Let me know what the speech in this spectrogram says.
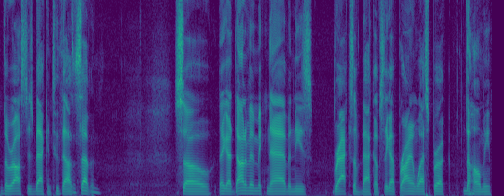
the rosters back in 2007. So, they got Donovan McNabb and these racks of backups. They got Brian Westbrook, the homie.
